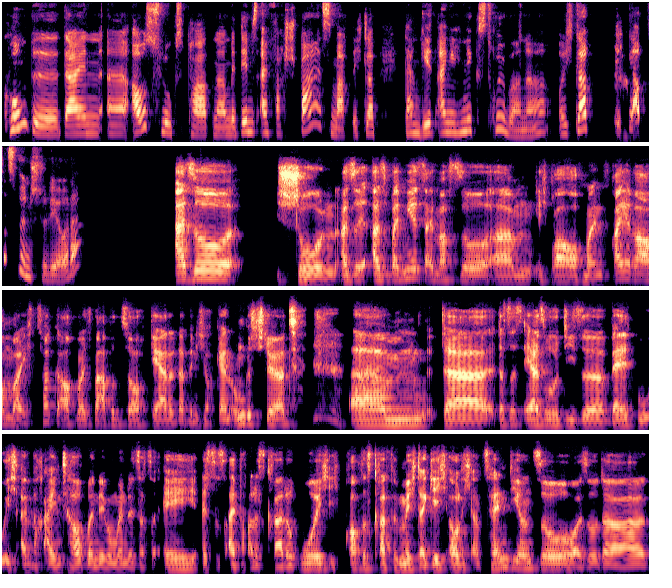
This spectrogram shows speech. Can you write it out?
Kumpel, dein äh, Ausflugspartner, mit dem es einfach Spaß macht. Ich glaube, dann geht eigentlich nichts drüber, ne? Und ich glaube, ich glaube, das wünschst du dir, oder? Also Schon. Also, also bei mir ist einfach so, ähm, ich brauche auch meinen Freiraum, weil ich zocke auch manchmal ab und zu auch gerne, da bin ich auch gern ungestört. Ähm, da, das ist eher so diese Welt, wo ich einfach eintauche in dem Moment, wo ich sage so, ey, es ist einfach alles gerade ruhig, ich brauche das gerade für mich, da gehe ich auch nicht ans Handy und so. Also da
